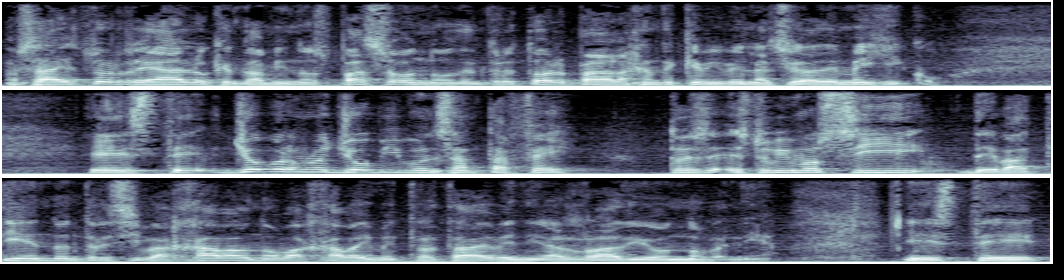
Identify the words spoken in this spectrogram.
O sea, esto es real lo que también nos pasó, ¿no? Dentro de todo, para la gente que vive en la Ciudad de México. Este, yo, por ejemplo, yo vivo en Santa Fe. Entonces, estuvimos sí debatiendo entre si bajaba o no bajaba y me trataba de venir al radio o no venía. Este,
